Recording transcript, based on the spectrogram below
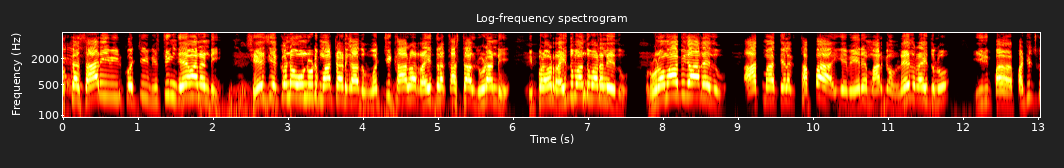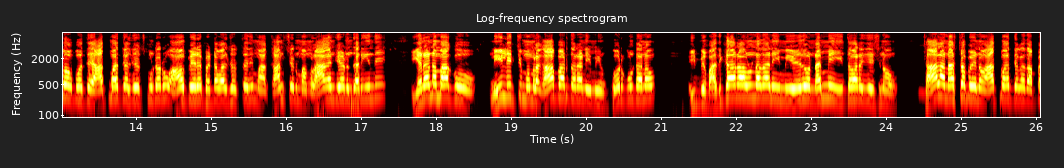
ఒక్కసారి వీడికి వచ్చి విజిటింగ్ చేయమనండి. చేసి ఎక్కడో ఉండు మాట్లాడు కాదు. వచ్చి కాలువ రైతుల కష్టాలు చూడండి. ఇప్పటివరకు రైతు బంధు పడలేదు. రుణమాఫీ కాలేదు. ఆత్మహత్యలకు తప్ప ఇక వేరే మార్గం లేదు రైతులు. ఇది పట్టించుకోకపోతే ఆత్మహత్యలు చేసుకుంటారు. ఆమె పేరే పెట్టవలసి వస్తుంది. మా కాన్స్టిట్యూన్ మమ్మల్ని ఆగం చేయడం జరిగింది. ఏదైనా మాకు నీళ్ళు ఇచ్చి మమ్మల్ని కాపాడతారని మేము కోరుకుంటున్నాం. మేము అధికారాలు ఉన్నదని మేము ఏదో నమ్మి ఇంతవరకు చేసినాం. చాలా నష్టపోయినాం. ఆత్మహత్యలు తప్ప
